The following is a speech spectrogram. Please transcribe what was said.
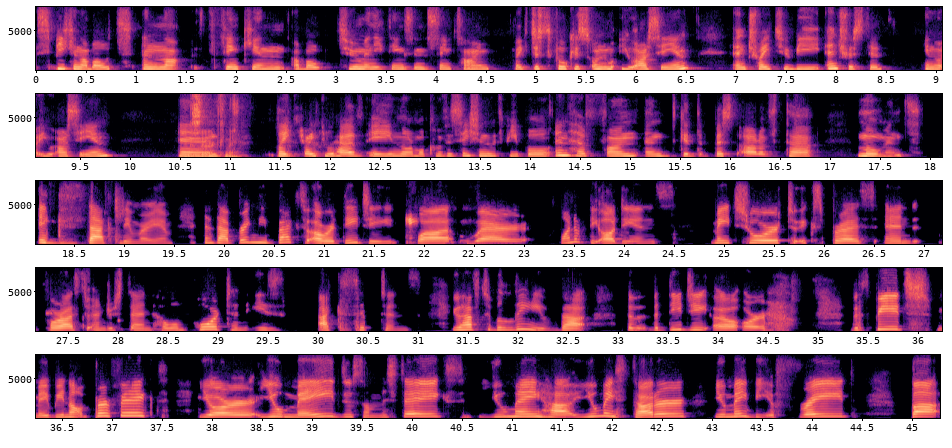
speaking about and not thinking about too many things in the same time. Like just focus on what you are saying and try to be interested in what you are saying. And exactly like try to have a normal conversation with people and have fun and get the best out of that moment. Exactly Meriem. And that brings me back to our DG where one of the audience made sure to express and for us to understand how important is acceptance. You have to believe that the, the DG uh, or the speech may be not perfect your you may do some mistakes you may have you may stutter you may be afraid but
